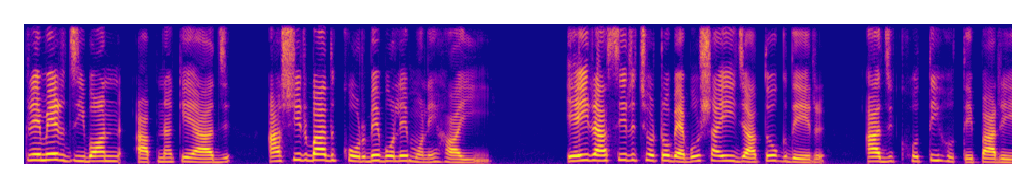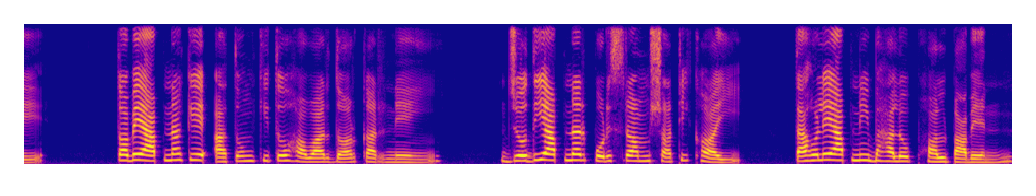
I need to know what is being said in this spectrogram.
প্রেমের জীবন আপনাকে আজ আশীর্বাদ করবে বলে মনে হয়। এই রাশির ছোট ব্যবসায়ী জাতকদের আজ ক্ষতি হতে পারে। তবে আপনাকে আতঙ্কিত হওয়ার দরকার নেই। যদি আপনার পরিশ্রম সঠিক হয়, তাহলে আপনি ভালো ফল পাবেন।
